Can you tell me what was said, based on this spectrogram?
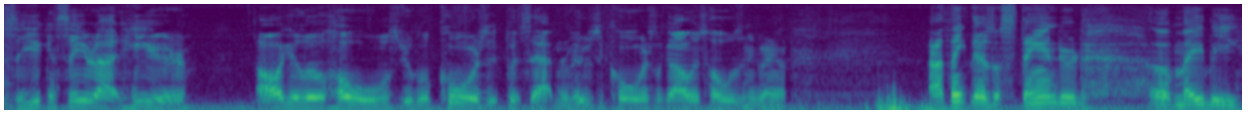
so you can see right here all your little holes, your little cores it puts out and removes the cores. Look at all those holes in the ground. I think there's a standard of maybe,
